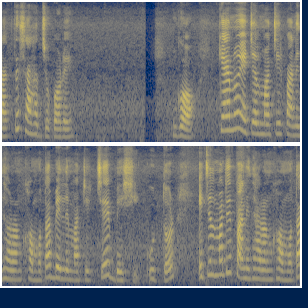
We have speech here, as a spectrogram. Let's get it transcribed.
রাখতে সাহায্য করে। গ কেন এঁটেল মাটির পানি ধারণ ক্ষমতা বেলে মাটির চেয়ে বেশি? উত্তর, এঁটেল মাটির পানি ধারণ ক্ষমতা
